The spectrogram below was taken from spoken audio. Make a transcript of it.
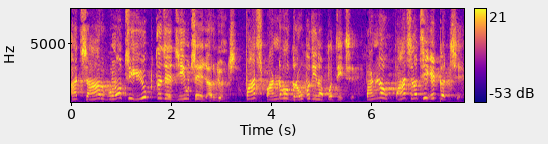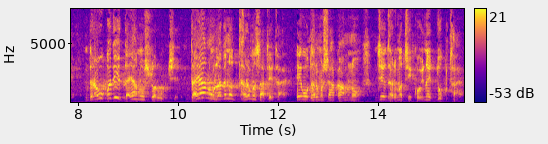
આ ચાર ગુણોથી યુક્ત જે જીવ છે જ અર્જુન છે. પાંચ પાંડવો દ્રૌપદીના પતિ છે. પાંડવ પાંચ નથી, એક જ છે. દ્રૌપદી દયાનું સ્વરૂપ છે. દયાનું લગ્ન ધર્મ સાથે થાય. એવો ધર્મ શાકામનો જે ધર્મથી કોઈને દુઃખ થાય.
